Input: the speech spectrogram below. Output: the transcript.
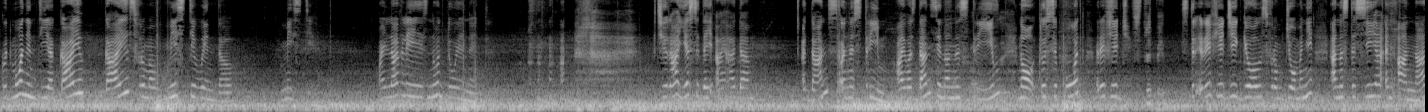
Good morning, dear guy, guys from a misty window. Misty. My lovely is not doing it. Вчера, yesterday, I had a, a dance on a stream. I was dancing on a stream. No, to support refugee. Stripping. St- refugee girls from Germany, Anastasia and Anna.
